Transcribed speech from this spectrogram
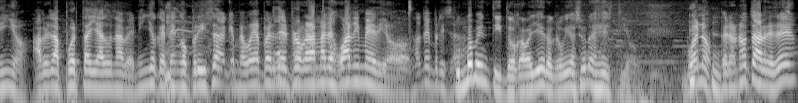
Niño, abre la puerta ya de una vez, niño, que tengo prisa, que me voy a perder el programa de Juan y medio. Date prisa. Un momentito, caballero, que voy a hacer una gestión. Bueno, pero no tardes, ¿eh?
